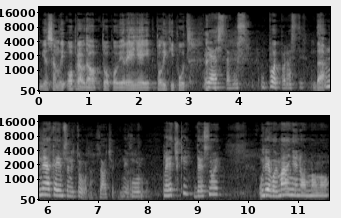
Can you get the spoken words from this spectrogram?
jesam li opravdao to povjerenje i toliki put? Jeste, u, potpunosti. Da. Ne kajem se ni truna, znači, ni u plečki, desnoj, u lijevoj manje normalno,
